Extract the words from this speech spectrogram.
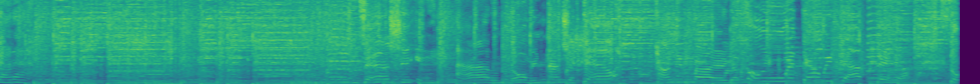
から全身あるのみなっちゃって半人前が増えてみたってそ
